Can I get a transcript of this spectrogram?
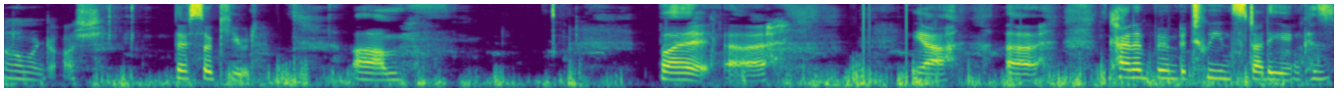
oh my gosh, they're so cute. Um, but uh, yeah, uh, kind of been between studying because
